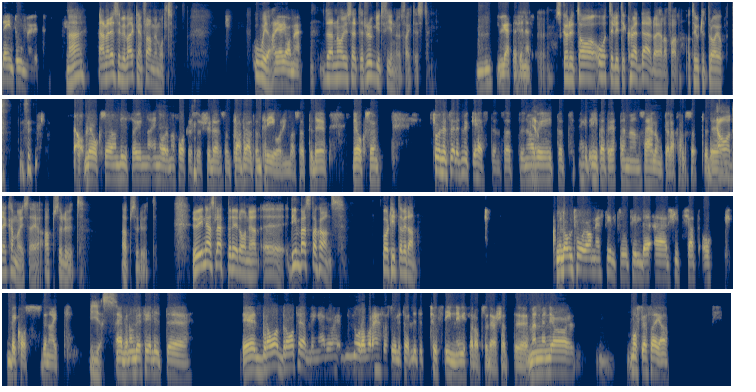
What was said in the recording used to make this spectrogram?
det, är inte omöjligt. Nej. Ja, men det ser vi verkligen fram emot. Oh ja. ja, det gör jag med. Den har ju sett ruggigt fin ut faktiskt. Mm, jättefin häst. Ska du ta åt dig lite cred där då i alla fall? Att du gjort ett bra jobb? ja, det också, han visar ju enorma fartresurser där, så framförallt som treåring. Då, så att det, det är också funnits väldigt mycket hästen. Så att nu har ja. vi hittat, hittat rätt där med så här långt i alla fall. Så det... Ja, det kan man ju säga. Absolut. Absolut. Du, innan jag släpper dig Daniel, eh, din bästa chans. Var hittar vi den? Men de två jag har mest tilltro till det är Chitchat och Because the Night. Yes. Även om det ser lite... Det är bra, bra tävlingar och några av våra hästar står lite, lite tufft inne i vissa lopp. Så där, så att, eh, men, men jag måste jag säga,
